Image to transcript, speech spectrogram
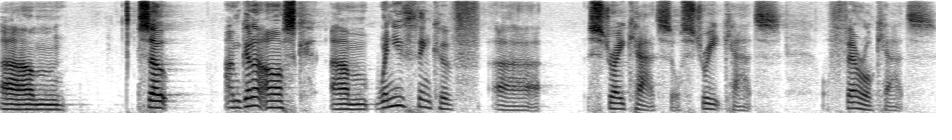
Um, so I'm going to ask, um, when you think of uh, stray cats or street cats or feral cats,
